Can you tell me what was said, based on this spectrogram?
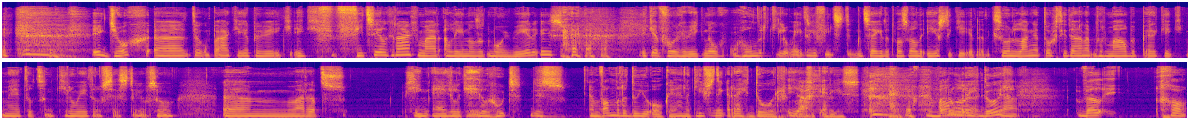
ik jog uh, toch een paar keer per week. Ik fiets heel graag, maar alleen als het mooi weer is. ik heb vorige week nog 100 kilometer gefietst. Ik moet zeggen, dat was wel de eerste keer dat ik zo'n lange tocht gedaan heb. Normaal beperk ik mij tot een kilometer of 60 of zo. Um, maar dat ging eigenlijk heel goed. Dus en wandelen doe je ook, hè? En het liefst rechtdoor, ja. ik ergens. Waarom rechtdoor? Ja. Wel, goh,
